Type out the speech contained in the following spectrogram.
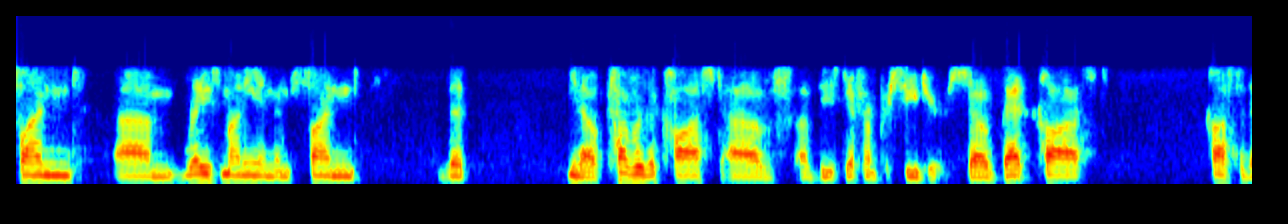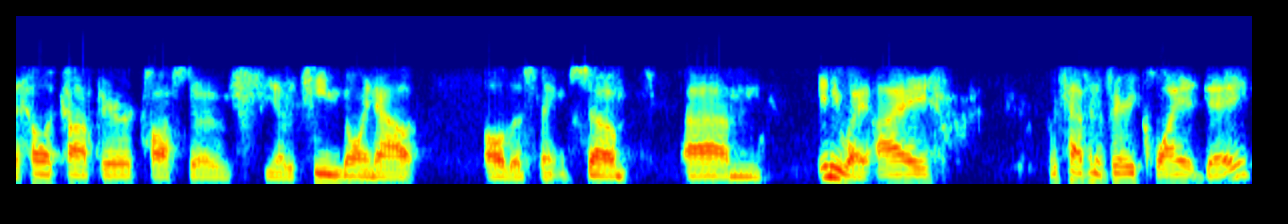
fund, um, raise money, and then fund the, you know, cover the cost of of these different procedures. So vet cost, cost of the helicopter, cost of you know the team going out, all those things. So um, anyway, I was having a very quiet day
